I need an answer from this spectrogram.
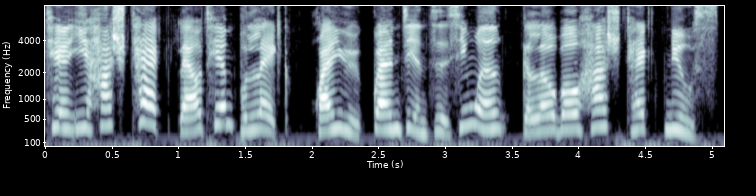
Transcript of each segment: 天一 hashtag 聊天不累，寰宇关键字新闻 global hashtag news。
